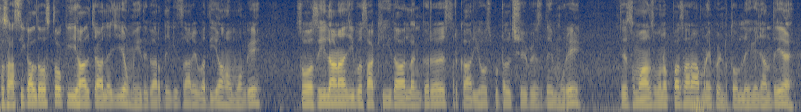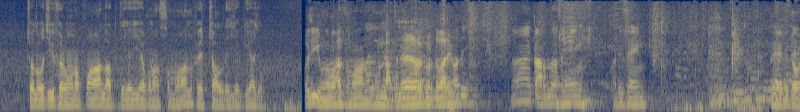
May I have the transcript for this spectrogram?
ਸੋ ਸਤਿ ਸ਼੍ਰੀ ਅਕਾਲ ਦੋਸਤੋ ਕੀ ਹਾਲ ਚਾਲ ਹੈ ਜੀ? ਉਮੀਦ ਕਰਦੇ ਕਿ ਸਾਰੇ ਵਧੀਆ ਹੋਵੋਗੇ। ਸੋ ਅਸੀਂ ਲਾਣਾ ਜੀ ਵਿਸਾਖੀ ਦਾ ਲੰਗਰ ਸਰਕਾਰੀ ਹਸਪੀਟਲ 6 ਫੇਸ ਦੇ ਮੂਰੇ ਤੇ ਸਮਾਨ ਸਮੂਨ ਆਪਾਂ ਸਾਰਾ ਆਪਣੇ ਪਿੰਡ ਤੋਂ ਲੈ ਕੇ ਜਾਂਦੇ ਆ। ਚਲੋ ਜੀ ਫਿਰ ਹੁਣ ਆਪਾਂ ਲੱਦਦੇ ਆ ਜੀ ਆਪਣਾ ਸਮਾਨ ਫਿਰ ਚੱਲਦੇ ਜੀ ਅੱਗੇ ਆ ਜਾਓ ਉਹ ਜੀ ਹੁਣ ਆਹ ਸਮਾਨ ਹੁਣ ਲੱਦ ਲਿਆ ਗੁਰਦੁਆਰੇ ਵਾਦੇ ਹਾਂ ਕਰਨ ਸਿੰਘ ਫੜੀ ਸਿੰਘ। ਤੇ ਦੋ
